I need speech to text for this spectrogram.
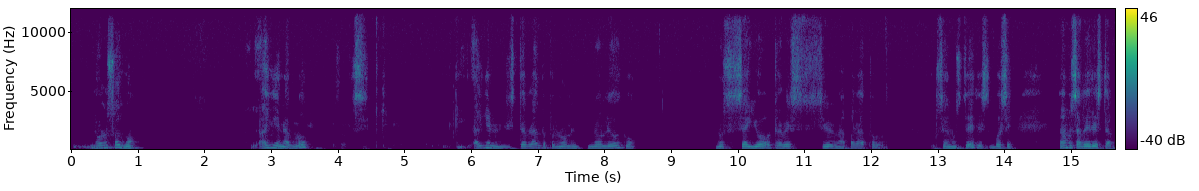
No los oigo. Alguien habló. Alguien está hablando, pero no, no le oigo. No sé si sea yo otra vez, si un aparato, o sean ustedes. Pues, vamos a ver esta.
